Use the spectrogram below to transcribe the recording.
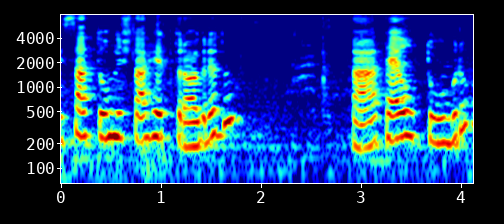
E Saturno está retrógrado, tá? Até outubro.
